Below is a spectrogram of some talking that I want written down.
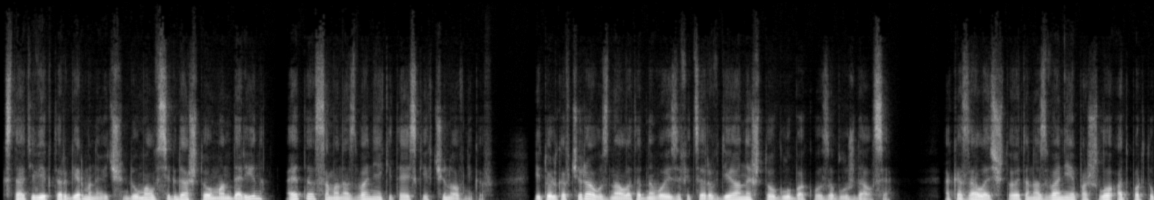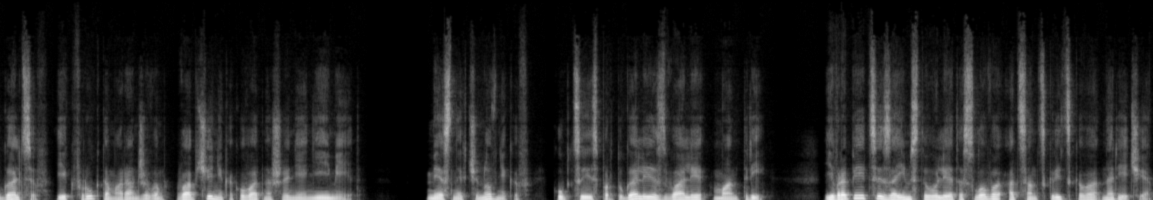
Кстати, Виктор Германович думал всегда, что мандарин – это самоназвание китайских чиновников – и только вчера узнал от одного из офицеров Дианы, что глубоко заблуждался. Оказалось, что это название пошло от португальцев и к фруктам оранжевым вообще никакого отношения не имеет. Местных чиновников купцы из Португалии звали мантри. Европейцы заимствовали это слово от санскритского наречия,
